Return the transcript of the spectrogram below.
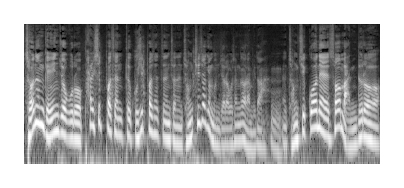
저는 개인적으로 80% 90%는 저는 정치적인 문제라고 생각을 합니다. 음. 정치권에서 만들어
